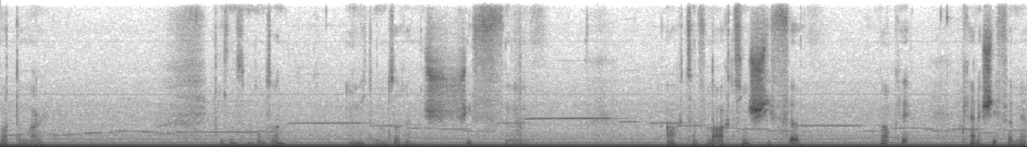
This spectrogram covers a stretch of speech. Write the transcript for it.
Warte mal. Wie sind es mit unseren mit unseren Schiffen? 18 von 18 Schiffe. Okay. Keine Schiffe mehr.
